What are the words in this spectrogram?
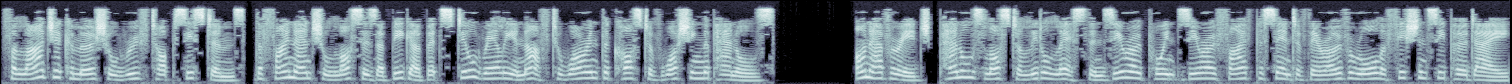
For larger commercial rooftop systems, the financial losses are bigger but still rarely enough to warrant the cost of washing the panels. On average, panels lost a little less than 0.05% of their overall efficiency per day.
